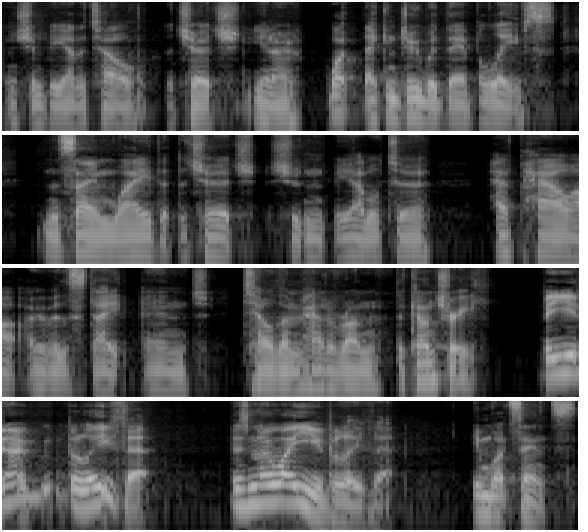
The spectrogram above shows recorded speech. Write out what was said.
and shouldn't be able to tell the church, you know, what they can do with their beliefs in the same way that the church shouldn't be able to have power over the state and tell them how to run the country. But you don't believe that. There's no way you believe that. In what sense?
